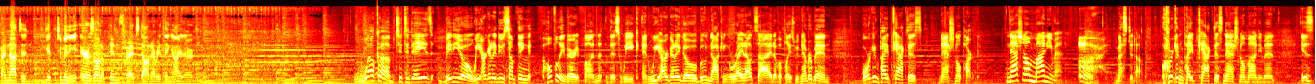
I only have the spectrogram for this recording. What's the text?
Try not to get too many Arizona pinstripes down everything either. Welcome to today's video. We are going to do something hopefully very fun this week, and we are going to go boondocking right outside of a place we've never been Organ Pipe Cactus National Park. National Monument. Ugh, messed it up. Organ Pipe Cactus National Monument is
